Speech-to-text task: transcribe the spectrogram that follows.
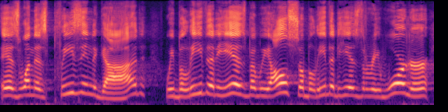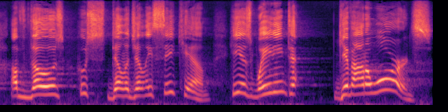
is one that is pleasing to God we believe that He is, but we also believe that He is the rewarder of those who diligently seek Him. He is waiting to give out awards.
